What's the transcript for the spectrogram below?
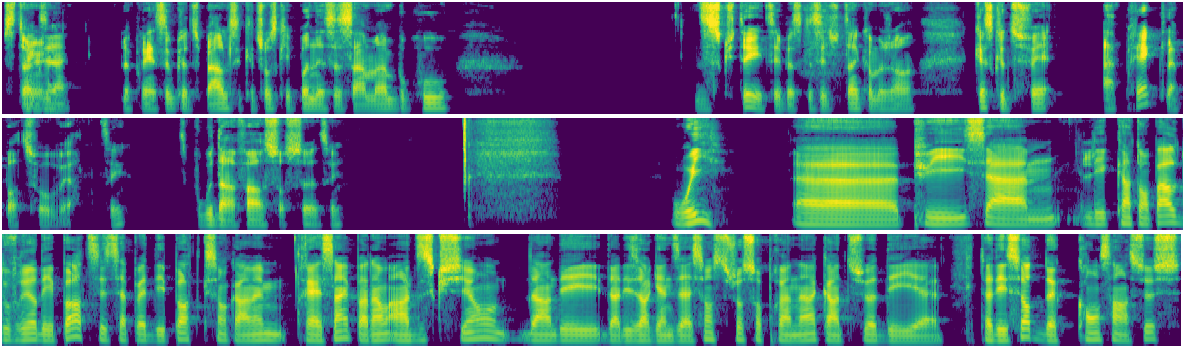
C'est un, le principe que tu parles, c'est quelque chose qui n'est pas nécessairement beaucoup discuter, parce que c'est tout le temps comme genre, qu'est-ce que tu fais après que la porte soit ouverte? C'est beaucoup d'emphase sur ça. sais. Oui. Euh, puis, ça, les, quand on parle d'ouvrir des portes, ça peut être des portes qui sont quand même très simples. Par exemple, en discussion dans des, dans des organisations, c'est toujours surprenant quand tu as des, euh, as des sortes de consensus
